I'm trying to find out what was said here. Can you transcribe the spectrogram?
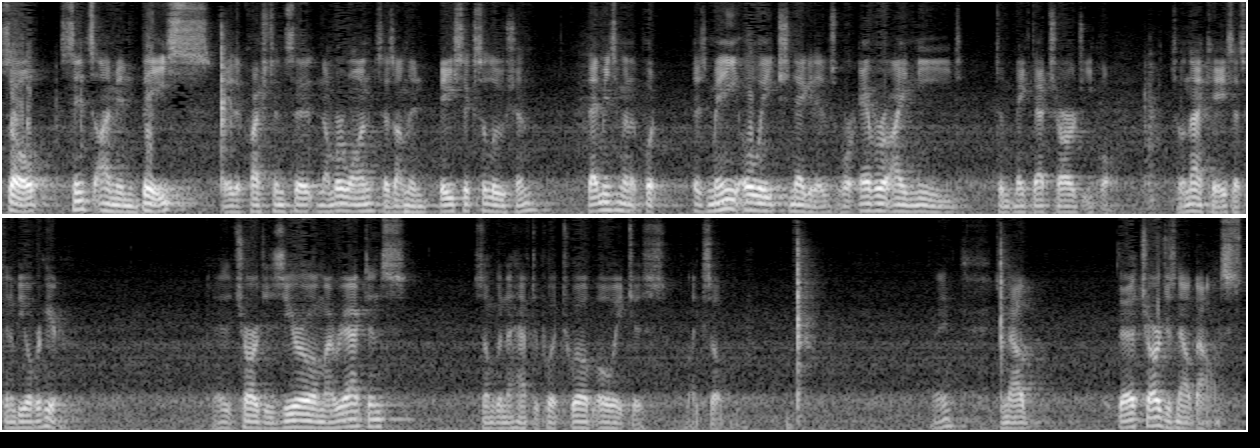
So, since I'm in base, okay, the question says, number one says I'm in basic solution, that means I'm going to put as many OH negatives wherever I need to make that charge equal. So in that case, that's going to be over here. Okay, the charge is 0 on my reactants, so I'm going to have to put 12 OHs, like so. Okay, so now the charge is now balanced.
